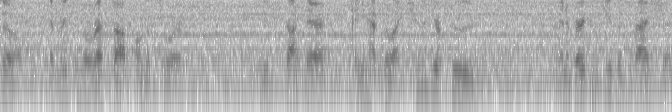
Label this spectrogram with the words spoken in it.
So, every single rest stop on this tour, we've got there, and you have to like choose your food in a very confusing fashion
